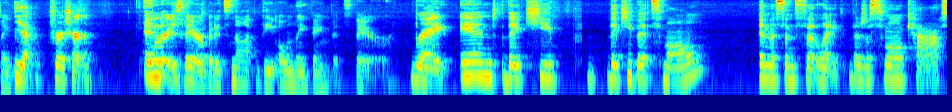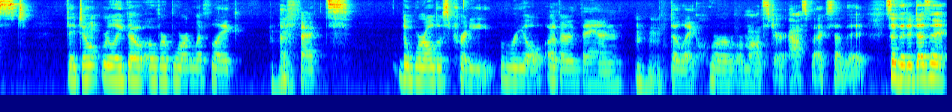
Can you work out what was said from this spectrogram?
Like Yeah, for sure. horror And is there, but it's not the only thing that's there. right, and they keep they keep it small in the sense that like there's a small cast. They don't really go overboard with like mm-hmm. effects. The world is pretty real other than mm-hmm. the like horror or monster aspects of it. So that it doesn't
